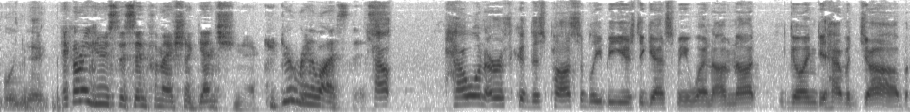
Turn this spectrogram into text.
one day. They're going to use this information against you, Nick. You do realize this. How how on earth could this possibly be used against me when I'm not going to have a job?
